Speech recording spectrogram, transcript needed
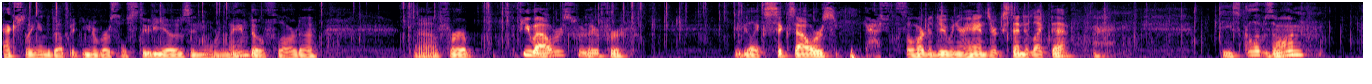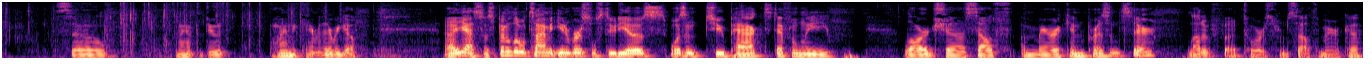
actually ended up at Universal Studios in Orlando, Florida uh, for a, few hours. We are there for maybe like six hours. Gosh, it's so hard to do when your hands are extended like that. These gloves on. So I have to do it behind the camera. There we go. Uh, yeah, so spent a little time at Universal Studios. Wasn't too packed. Definitely large uh, South American presence there. A lot of uh, tourists from South America.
